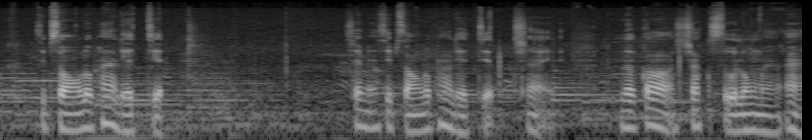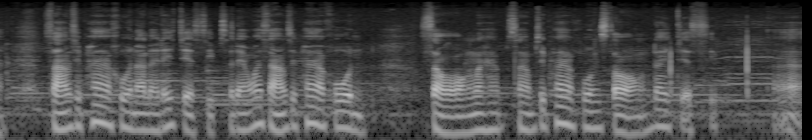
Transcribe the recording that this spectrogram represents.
12 12ลบ5เหลือ7ใช่ไหม12ลบ5เหลือ7ใช่ แล้วก็ชักศูนย์ลงมา อ่า35คูณอะไรได้70แสดงว่า35คูณสองนะครับสามสิบห้าคูณสองได้เจ็ดสิบอ่า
